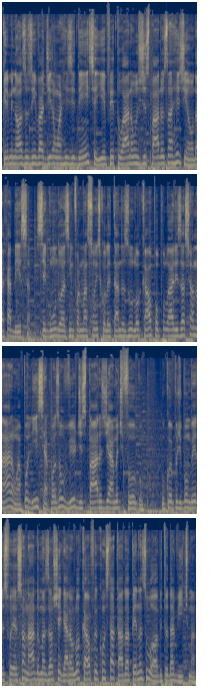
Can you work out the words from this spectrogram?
Criminosos invadiram a residência e efetuaram os disparos na região da cabeça. Segundo as informações coletadas no local, populares acionaram a polícia após ouvir disparos de arma de fogo. O corpo de bombeiros foi acionado, mas ao chegar ao local foi constatado apenas o óbito da vítima.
